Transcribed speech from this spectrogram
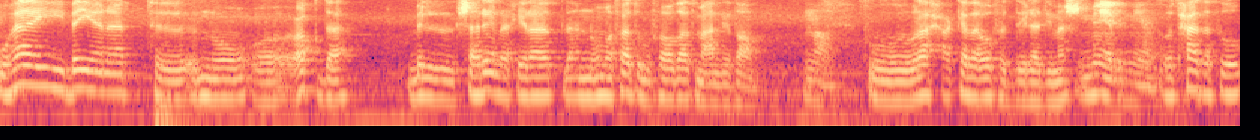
وهاي بينت آه، أنه عقدة بالشهرين الأخيرات لأنه هم فاتوا مفاوضات مع النظام. نعم. وراح كذا وفد إلى دمشق. 100% وتحادثوا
